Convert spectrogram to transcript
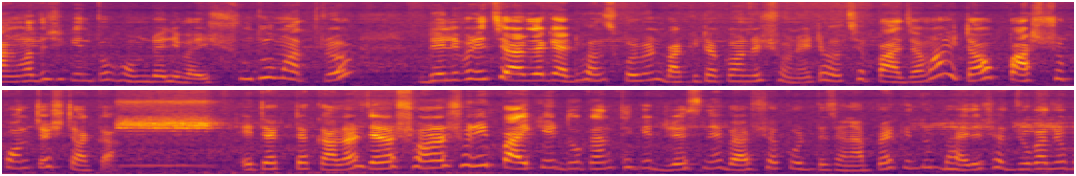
বাংলাদেশে কিন্তু হোম ডেলিভারি শুধুমাত্র ডেলিভারি চার্জ আগে অ্যাডভান্স করবেন, বাকিটা কন্ডিশন এটা হচ্ছে পাজামা, এটাও পাঁচশো পঞ্চাশ টাকা। এটা একটা কালার যারা সরাসরি পাইকের দোকান থেকে ড্রেস নিয়ে ব্যবসা করতে চান, আপনারা কিন্তু ভাইদের সাথে যোগাযোগ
